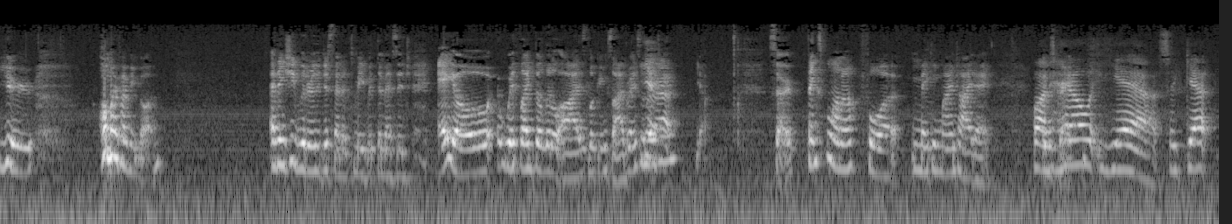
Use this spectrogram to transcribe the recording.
you." Oh my fucking god. I think she literally just sent it to me with the message "Ayo" with like the little eyes looking sideways. Yeah. yeah. So thanks, Balana, for making my entire day. But hell yeah. So get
